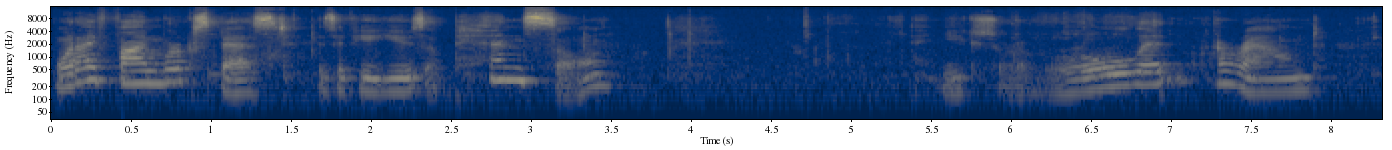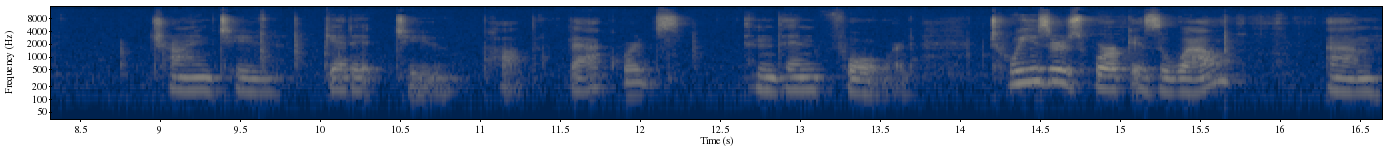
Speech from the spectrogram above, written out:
What I find works best is if you use a pencil you sort of roll it around trying to get it to pop backwards and then forward. Tweezers work as well. Um,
